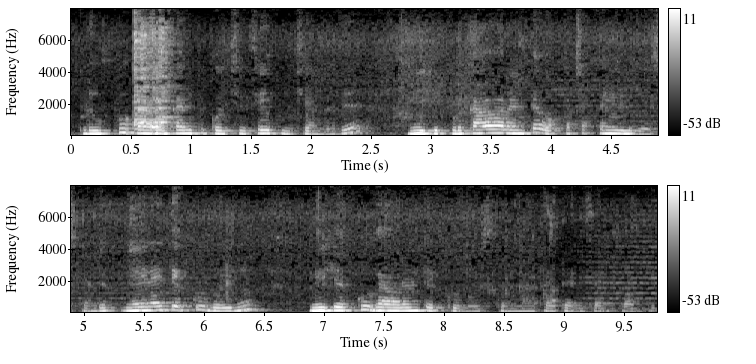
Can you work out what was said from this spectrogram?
ఇప్పుడు ఉప్పు కారం కలిపి కొంచెం సేపు ఉంచాం కదా. మీకు ఇప్పుడు కావాలంటే ఒక్క చక్క నీళ్ళు పోసుకోండి. నేనైతే ఎక్కువ పోయిను. మీకు ఎక్కువ కావాలంటే ఎక్కువ పోసుకోండి. నాకైతే అది సరిపోతుంది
